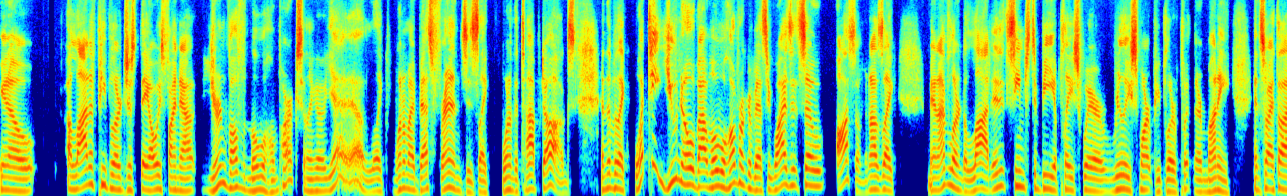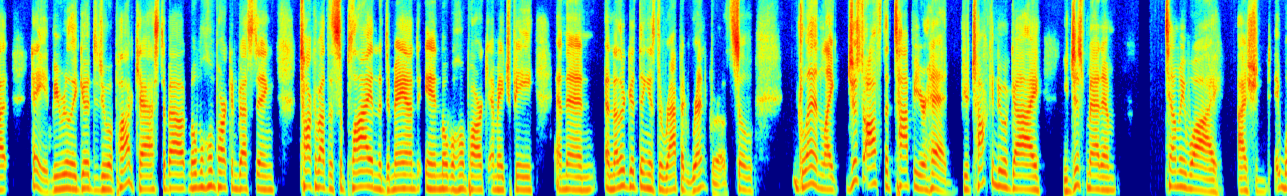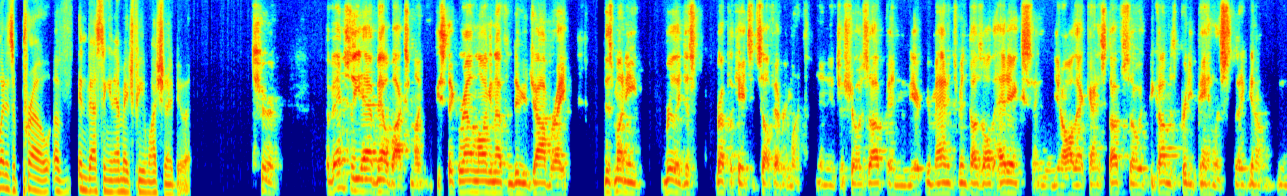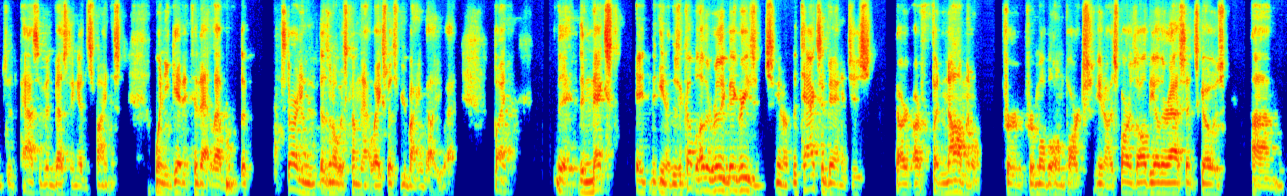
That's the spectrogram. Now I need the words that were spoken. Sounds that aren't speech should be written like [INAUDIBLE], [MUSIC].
you know, a lot of people are just they always find out you're involved with mobile home parks? And i go yeah yeah like one of my best friends is like one of the top dogs. And they'll be like what do you know about mobile home park investing? Why is it so awesome? And i was like man i've learned a lot it seems to be a place where really smart people are putting their money and so i thought hey it'd be really good to do a podcast about mobile home park investing talk about the supply and the demand in mobile home park mhp and then another good thing is the rapid rent growth so Glenn, like just off the top of your head, you're talking to a guy, you just met him. Tell me why I should, what is a pro of investing in MHP and why should I do it? Sure. Eventually, you have mailbox money. If you stick around long enough and do your job right, this money really just replicates itself every month. And it just shows up and your, your management does all the headaches and you know all that kind of stuff. So it becomes pretty painless like you know just passive investing at its finest when you get it to that level. The starting doesn't always come that way especially if you're buying value add. But the the next it, you know there's a couple other really big reasons. You know the tax advantages are, are phenomenal for for mobile home parks you know as far as all the other assets goes um,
